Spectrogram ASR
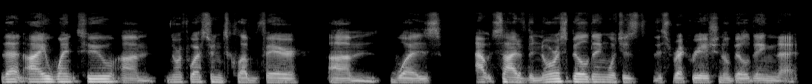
that I went to. Um, Northwestern's club fair um, was outside of the Norris building, which is this recreational building that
